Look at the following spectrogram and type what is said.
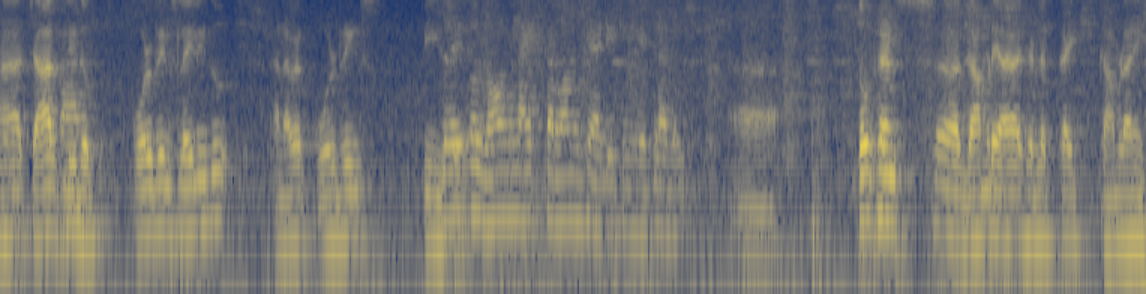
હા ચાર્જ. લીધો. કોલ્ડ ડ્રિંક્સ લઈ લીધું. અને હવે કોલ્ડ ડ્રિંક્સ પી છે. તો લોંગ નાઇટ કરવાનું છે એડિટિંગ એટલા હા. તો ફ્રેન્ડ્સ ગામડે આવ્યા છે એટલે કંઈક ગામડાની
